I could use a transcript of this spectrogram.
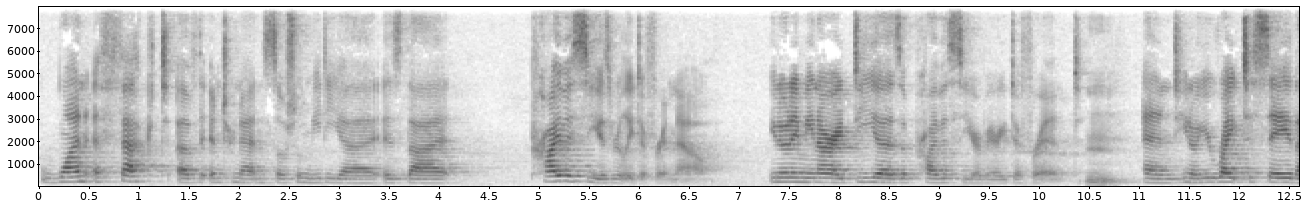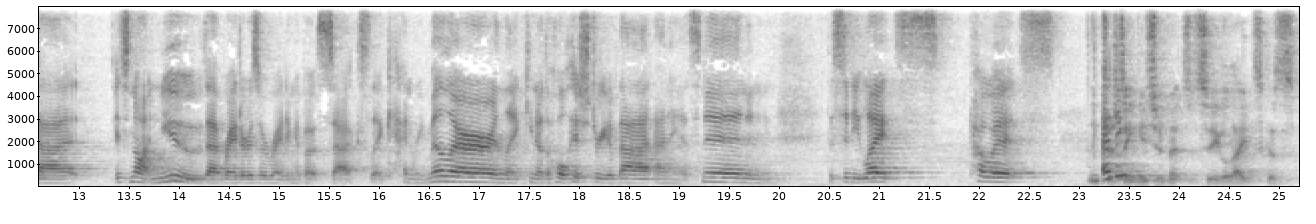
one effect of the internet and social media is that privacy is really different now. You know what I mean? Our ideas of privacy are very different. Mm. And you know, you're right to say that it's not new that writers are writing about sex, like Henry Miller and like, you know, the whole history of that, Anaïs Nin and the City Lights poets. Interesting think- you should mention City Lights because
